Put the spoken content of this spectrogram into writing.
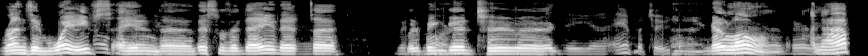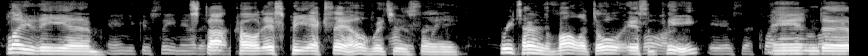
runs in waves, and uh, this was a day that uh, would have been good to the uh, amplitude. uh, uh, go long. uh, Now I play the um, and you can see now that stock called SPXL, which is a three times volatile S&P. is uh, quite a bit And uh,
